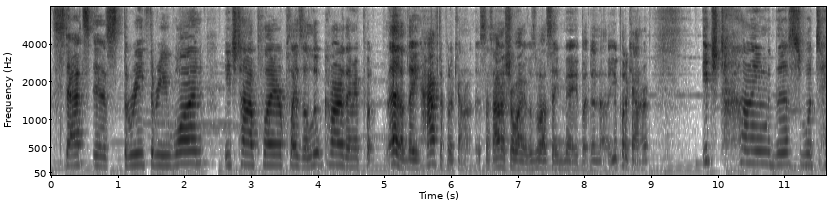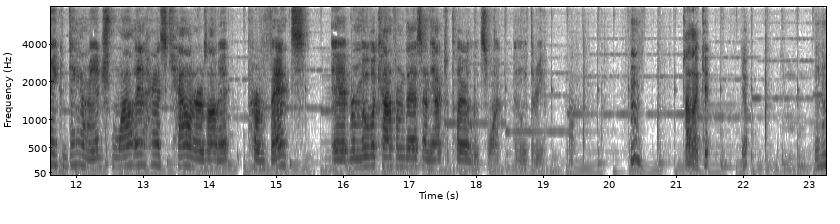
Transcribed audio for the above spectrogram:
stats is three three one. Each time a player plays a loot card, they may put uh, they have to put a counter on this. I'm not sure why it was about to say may, but uh, you put a counter. Each time this would take damage while it has counters on it, prevent it, remove a counter from this, and the active player loots one and loot three. Hmm. I like it. Yep. Mm-hmm.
